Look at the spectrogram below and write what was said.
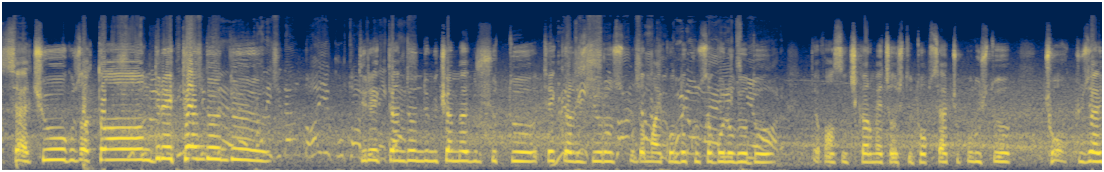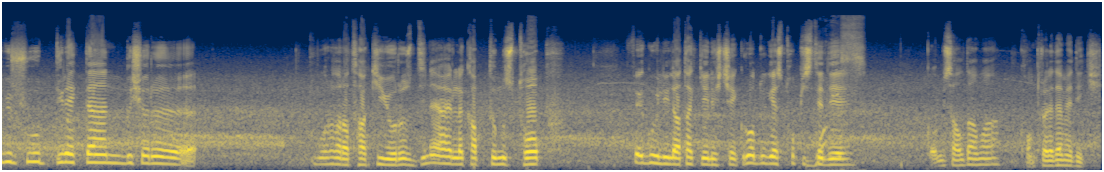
Selçuk uzaktan direkten döndü. Direkten döndü mükemmel bir şuttu. Tekrar izliyoruz. Burada gol dokunsa gol oluyordu. yetmiyor. Defansın çıkarmaya çalıştığı top Selçuk buluştu. Çok güzel bir şut direkten dışarı. Bu aralar atak yiyoruz. Dinea ile kaptığımız top. Feguli ile atak gelişecek. Rodriguez top istedi. Gomis. Gomis aldı ama kontrol edemedik.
